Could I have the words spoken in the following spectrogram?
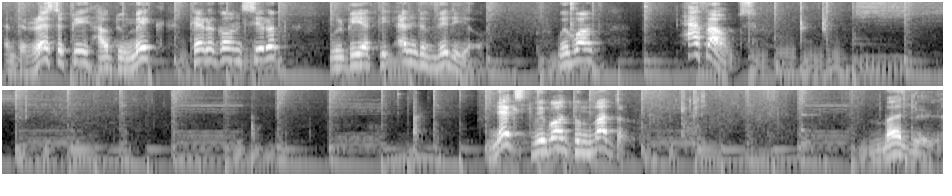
And the recipe how to make tarragon syrup will be at the end of video. We want half ounce Next, we want to muddle. Muddle.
